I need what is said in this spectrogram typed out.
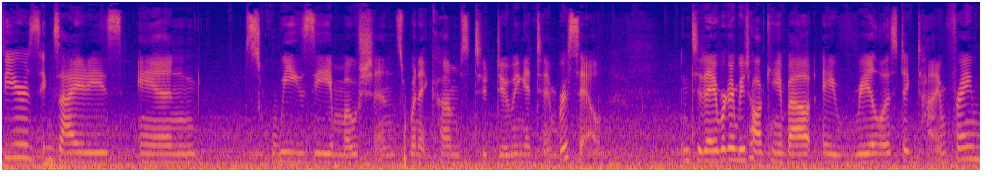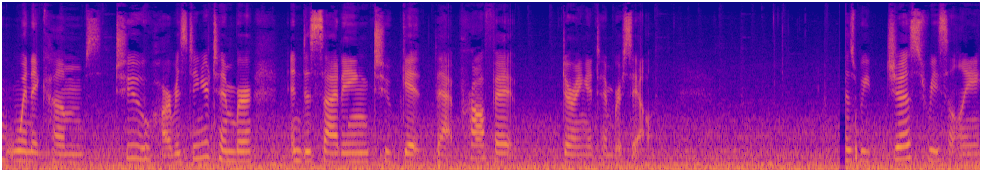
fears, anxieties, and squeezy emotions when it comes to doing a timber sale. And today we're going to be talking about a realistic time frame when it comes to harvesting your timber and deciding to get that profit during a timber sale. As we just recently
